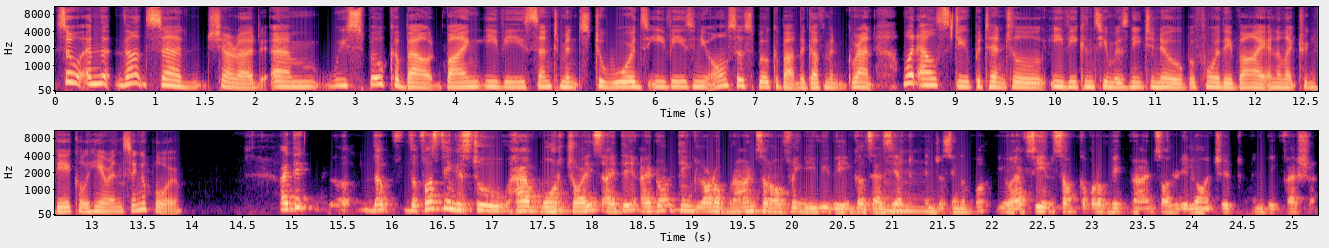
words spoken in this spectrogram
So, and th- that said, Sharad, um, we spoke about buying EVs, sentiments towards EVs, and you also spoke about the government grant. What else do potential EV consumers need to know before they buy an electric vehicle here in Singapore? I think uh, the the first thing is to have more choice. I think I don't think a lot of brands are offering EV vehicles as mm. yet into Singapore. You have seen some couple of big brands already launch it in big fashion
